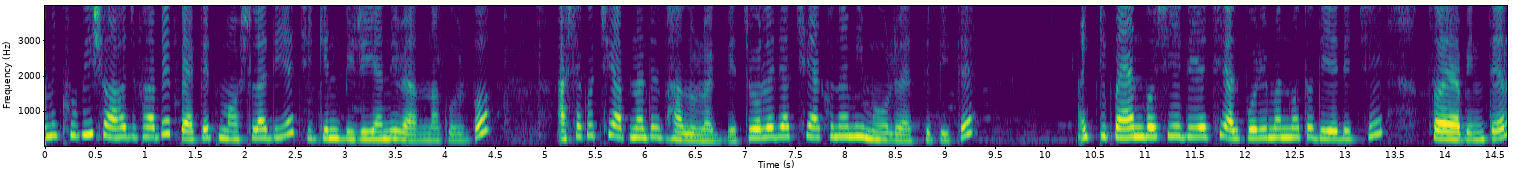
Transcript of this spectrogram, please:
আমি খুবই সহজভাবে প্যাকেট মশলা দিয়ে চিকেন বিরিয়ানি রান্না করব। আশা করছি আপনাদের ভালো লাগবে। চলে যাচ্ছি এখন আমি মূল রেসিপিতে। একটি প্যান বসিয়ে দিয়েছি, আর পরিমাণ মতো দিয়ে দিচ্ছি সয়াবিন তেল।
